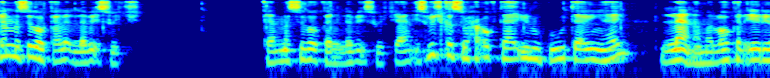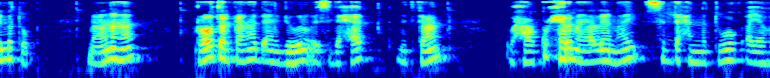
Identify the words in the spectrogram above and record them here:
Kanna sidoo kale laba switch. Kanna sidoo kale laba switch. Yani switch kasta waxaa ogtahay inuu kugu taagan yahay lan ama local area network. Macnaha routerkan hadda aan joogno ee saddexaad. Midkan waxaa ku xiran ayaa leenahay saddex network ayaa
